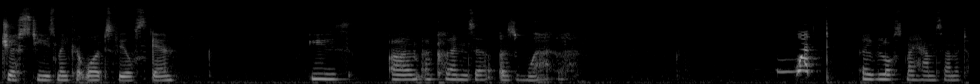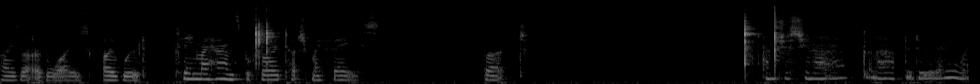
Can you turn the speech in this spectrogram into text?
just use makeup wipes for your skin. Use um, a cleanser as well. What? I've lost my hand sanitizer, otherwise I would clean my hands before I touch my face. But I'm just, you know, gonna have to do it anyway.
